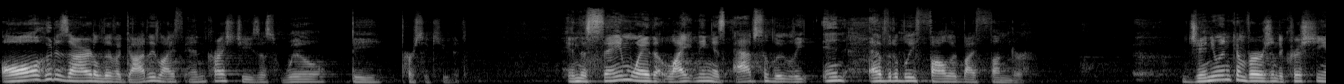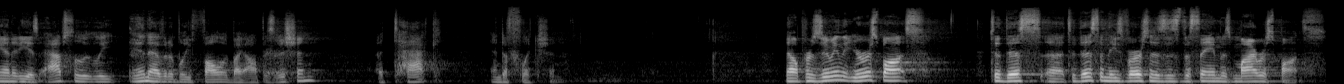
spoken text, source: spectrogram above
All who desire to live a godly life in Christ Jesus will be persecuted. In the same way that lightning is absolutely inevitably followed by thunder. Genuine conversion to Christianity is absolutely inevitably followed by opposition, attack, and affliction. Now, presuming that your response to this, uh, to this and these verses is the same as my response,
